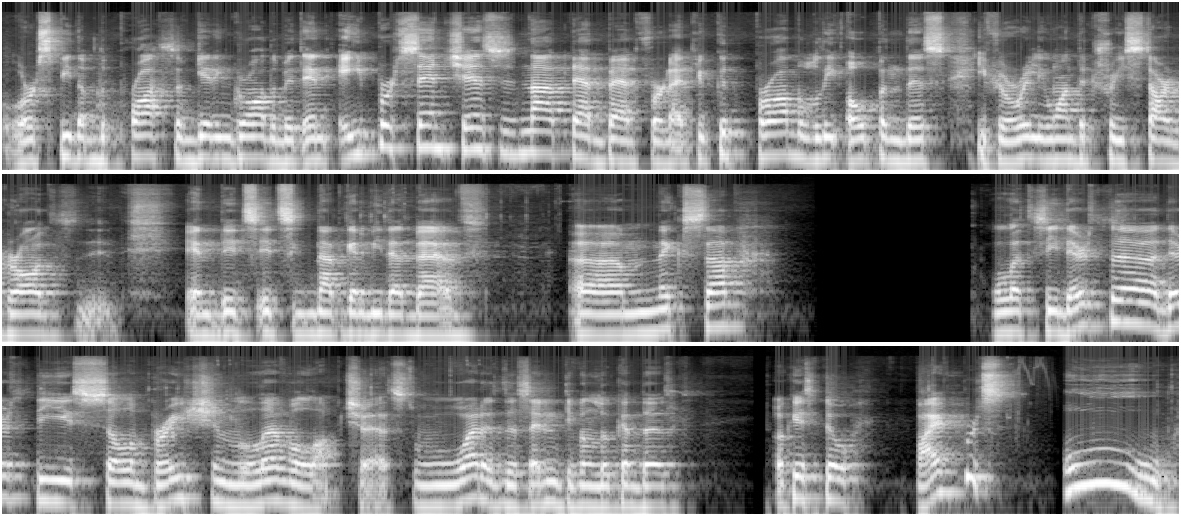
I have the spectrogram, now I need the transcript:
or speed up the process of getting Grodd a bit. And 8% chance is not that bad for that. You could probably open this if you really want the 3-star Grodd, and it's it's not gonna be that bad. Um, next up let's see. There's the there's the celebration level up chest. What is this? I didn't even look at this. Okay so five percent oh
